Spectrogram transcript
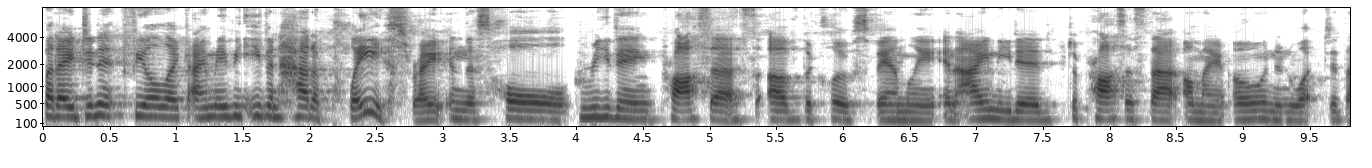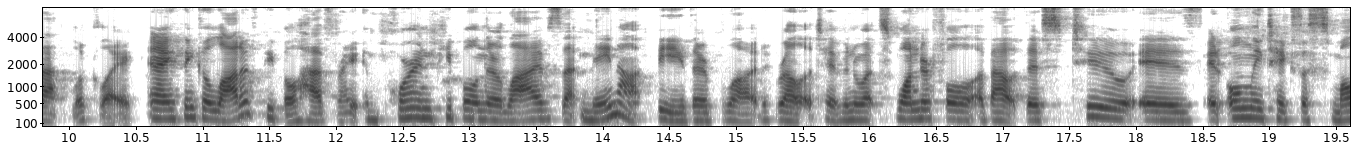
But I didn't feel like I maybe even had a place, right, in this whole grieving process of the close family. And I needed to process that on my own. And what did that look like? And I think a lot of people have, right, important people in their lives that may not be their blood relative. And what's wonderful about this, too, is it only takes a small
